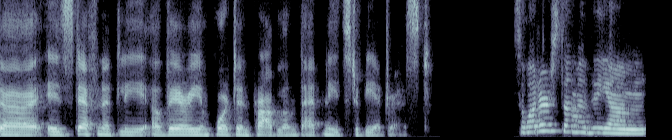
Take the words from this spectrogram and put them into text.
uh, is definitely a very important problem that needs to be addressed. So, what are some of the um,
